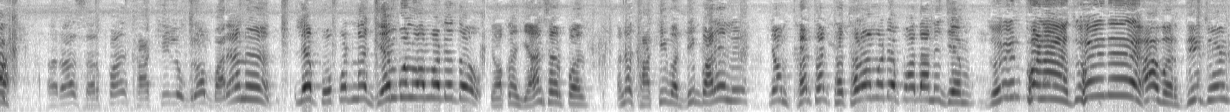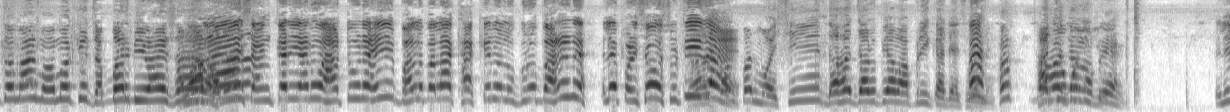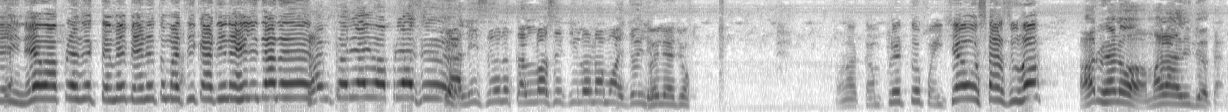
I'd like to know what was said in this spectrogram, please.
અરે સરપંચ ખાખી લુગરો ને એટલે પોપટના જેમ બોલવા માંડ્યો તો. ચોકન જ્યાં સરપંચ અને ખાખી વધી ભારે ને જેમ થર થર થથરવા માંડ્યો પોદાની જેમ. જોઈને ભણા જોઈને. આ વર્ધી જોઈને તો માર મોમો કે જબ્બર બીવાય છે. અરે શંકરિયાનું હાટું નહીં ભલ ભલા ખાખીનું લુગરું બારે ને એટલે પૈસો છૂટી જાય. પણ મોસી દસ હજાર રૂપિયા વાપરી કાઢ્યા છે સાચું બોલી ગયો. એટલે એને વાપરે છે તમે બેને તો માંથી કાઢી નહીં લીધા ને? શંકરિયા વાપર્યા છે? ચાલીસ ને કલ્લો છે કિલો ના મોય જોઈ જોઈ લેજો. કમ્પ્લીટ તો પૈસા ઓછા છું હો. સારું હેડો અમારા દો તાન.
